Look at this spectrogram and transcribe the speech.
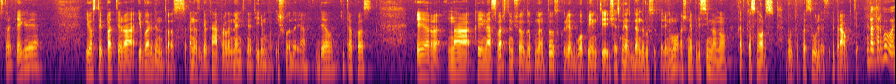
strategijoje. Jos taip pat yra įvardintos NSGK parlamentinio tyrimo išvadoje dėl įtakos Ir, na, kai mes svarstėm šios dokumentus, kurie buvo priimti iš esmės bendrų sutarimų, aš neprisimenu, kad kas nors būtų pasiūlęs įtraukti. Bet ar buvo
